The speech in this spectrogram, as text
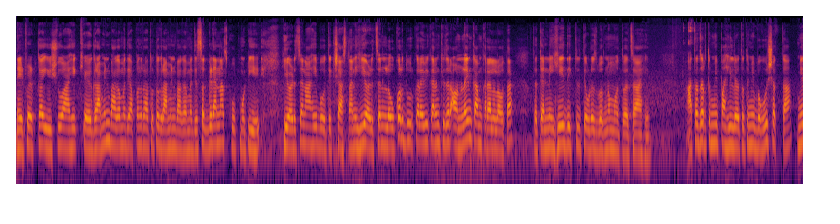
नेटवर्कचा इश्यू आहे. खे ग्रामीण भागामध्ये आपण राहतो तर ग्रामीण भागामध्ये सगळ्यांनाच खूप मोठी आहे ही अडचण आहे बहुतेक शासनाने. ही अडचण लवकर दूर करावी. कारण की जर ऑनलाईन काम करायला लावता तर त्यांनी हे देखील तेवढंच बघणं महत्त्वाचं आहे. आता जर तुम्ही पाहिलं तर तुम्ही बघू शकता मी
